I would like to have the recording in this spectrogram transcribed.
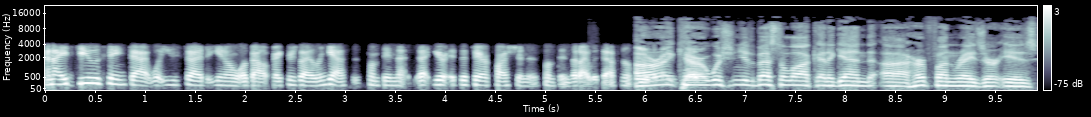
And I do think that what you said, you know, about Rikers Island, yes, it's something that, that you're it's a fair question. It's something that I would definitely. All right. Cara, wishing you the best of luck. And again, uh, her fundraiser is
